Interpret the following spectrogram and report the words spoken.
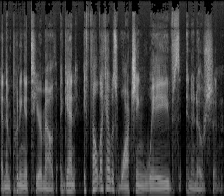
and then putting it to your mouth. Again, it felt like I was watching waves in an ocean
